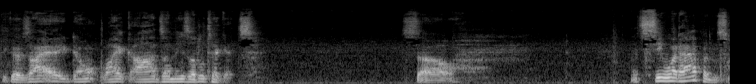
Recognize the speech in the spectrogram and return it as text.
because I don't like odds on these little tickets. So, let's see what happens.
